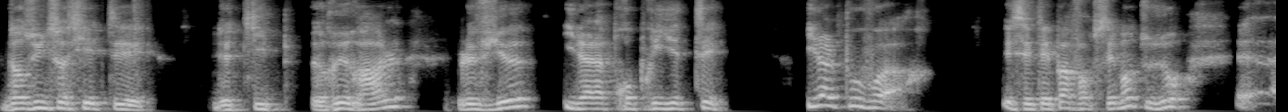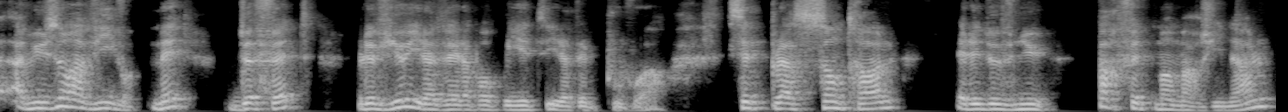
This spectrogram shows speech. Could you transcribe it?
Dans une société de type rural, le vieux, il a la propriété, il a le pouvoir. Et c'était pas forcément toujours euh, amusant à vivre, mais de fait, le vieux, il avait la propriété, il avait le pouvoir. Cette place centrale, elle est devenue parfaitement marginale.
